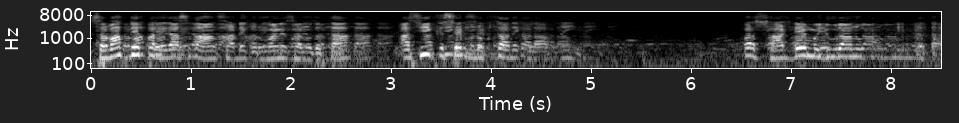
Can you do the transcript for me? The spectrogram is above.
ਸਰਬੱਤ ਦੇ ਭਲੇ ਦਾ ਸਿਧਾਂਤ ਸਾਡੇ ਗੁਰੂਆਂ ਨੇ ਸਾਨੂੰ ਦਿੱਤਾ। ਅਸੀਂ ਕਿਸੇ ਮਨੁੱਖਤਾ ਦੇ ਖਿਲਾਫ ਨਹੀਂ। ਪਰ ਸਾਡੇ ਮਜ਼ਦੂਰਾਂ ਨੂੰ ਨਹੀਂ ਮਿਲਦਾ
